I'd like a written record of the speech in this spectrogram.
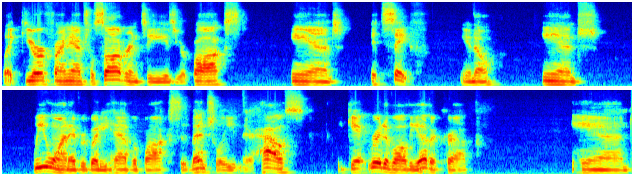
like your financial sovereignty is your box and it's safe, you know? And we want everybody to have a box eventually in their house, get rid of all the other crap and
